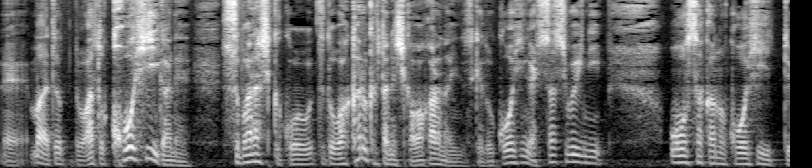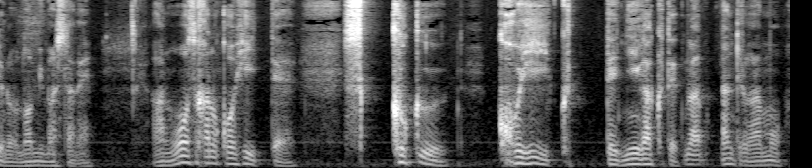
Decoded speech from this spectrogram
えーまあちょっとあとコーヒーがね素晴らしくこうちょっと分かる方にしか分からないんですけどコーヒーが久しぶりに大阪のコーヒーっていうのを飲みましたね。あの大阪のコーヒーってすっごく濃いくって苦くてななんていうのかなもう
